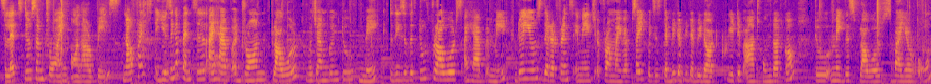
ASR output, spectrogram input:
So let's do some drawing on our base. Now friends, using a pencil, I have a drawn flower which I'm going to make. So these are the two flowers I have made. Do use the reference image from my website which is www.creativearthome.com to make these flowers by your own.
